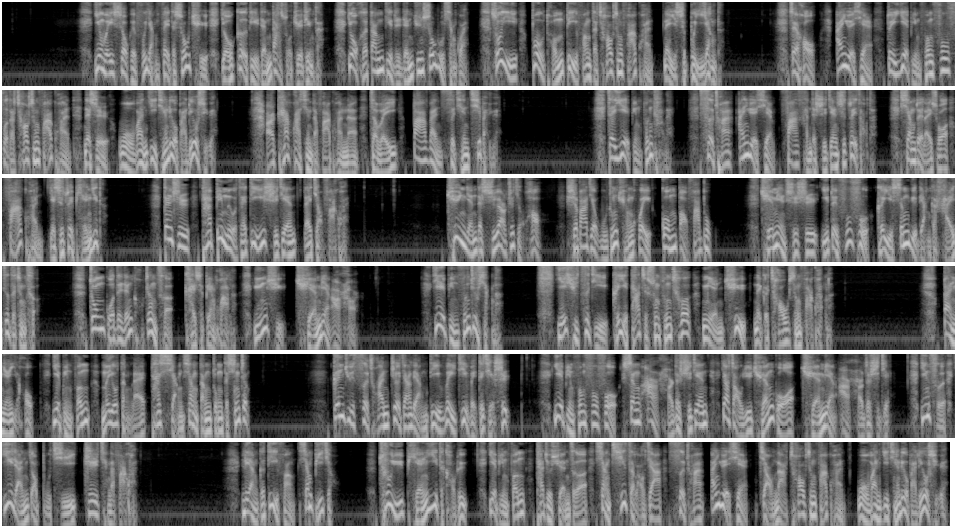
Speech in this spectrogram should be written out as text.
因为社会抚养费的收取由各地人大所决定的，又和当地的人均收入相关，所以不同地方的超生罚款那也是不一样的。最后，安岳县对叶炳峰夫妇的超生罚款那是五万一千六百六十元，而开化县的罚款呢则为八万四千七百元。在叶炳峰看来，四川安岳县发函的时间是最早的，相对来说罚款也是最便宜的，但是他并没有在第一时间来缴罚款。去年的十月二十九号，十八届五中全会公报发布。全面实施一对夫妇可以生育两个孩子的政策，中国的人口政策开始变化了，允许全面二孩。叶炳峰就想了，也许自己可以搭着顺风车免去那个超生罚款了。半年以后，叶炳峰没有等来他想象当中的新政。根据四川、浙江两地卫计委的解释，叶炳峰夫妇生二孩的时间要早于全国全面二孩的时间，因此依然要补齐之前的罚款。两个地方相比较，出于便宜的考虑，叶炳峰他就选择向妻子老家四川安岳县缴纳超生罚款五万一千六百六十元。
